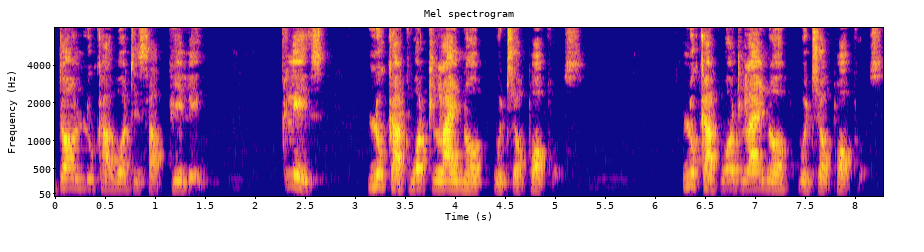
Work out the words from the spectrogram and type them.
Don't look at what is appealing. Please look at what line up with your purpose. Look at what line up with your purpose.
